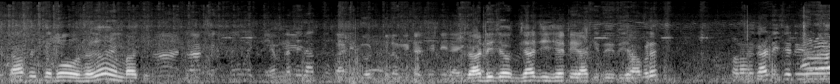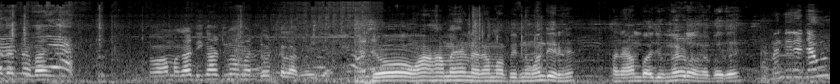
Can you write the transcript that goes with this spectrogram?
ટ્રાફિક તો બહુ છે જો એમ બાકી. ગાડી જાજી જેટી રાખી દીધી આપણે. પણ ગાડી જેટી ને ભાઈ. તો આમાં ગાડી કાઢવામાં અમારે દોઢ કલાક વહી જાય. જો વાં સામે છે ને રમાપીરનું મંદિર છે. અને આમ બાજુ મેળો છે બધે. મંદિરે જવું?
